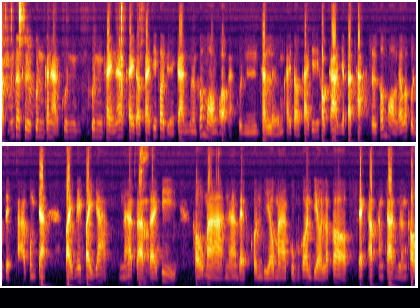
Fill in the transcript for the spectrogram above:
ครับนั่นก็คือคุณขนาดคุณคุณใครนะใครต่อใครที่เขาอยู่ในการเมืองเขามองออกอะ คุณเฉลิมใครต่อใครที่เขากล้าจะประทะคือเขามองแล้วว่าคุณเศรษฐาคงจะไปไม่ไปยากนะฮะตราบใดที่เขามานะแบบคนเดียวมากลุ่มก้อนเดียว แล้วก็แบ็กอัพทางการเมืองเขา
